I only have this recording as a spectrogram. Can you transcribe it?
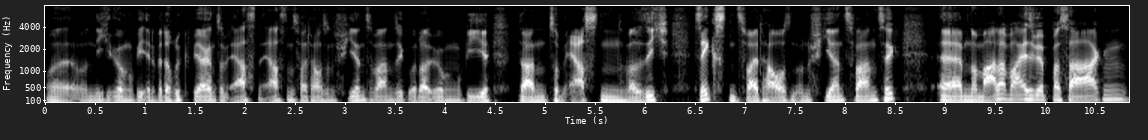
äh, und nicht irgendwie entweder rückwirkend zum 01.01.2024 oder irgendwie dann zum 1., was weiß ich, 6.2024. Ähm, normalerweise wird man sagen,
